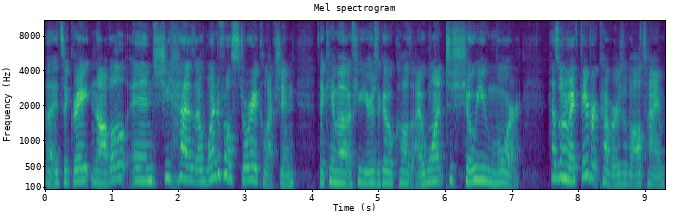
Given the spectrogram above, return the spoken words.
Uh, it's a great novel, and she has a wonderful story collection that came out a few years ago called I Want to Show You More. Has one of my favorite covers of all time.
